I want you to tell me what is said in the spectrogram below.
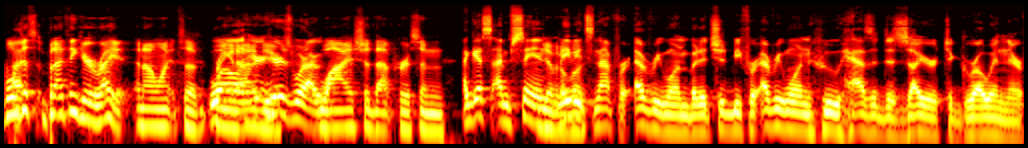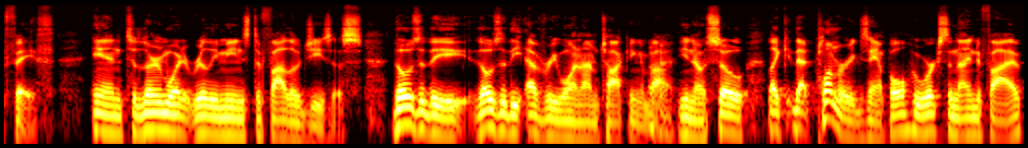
well, just but I think you're right, and I want to bring Well, it out here- of you. here's what I- Why should that person? I guess I'm saying it maybe it's not for everyone, but it should be for everyone who has a desire to grow in their faith and to learn what it really means to follow Jesus. Those are the those are the everyone I'm talking about. Okay. You know, so like that plumber example who works the 9 to 5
